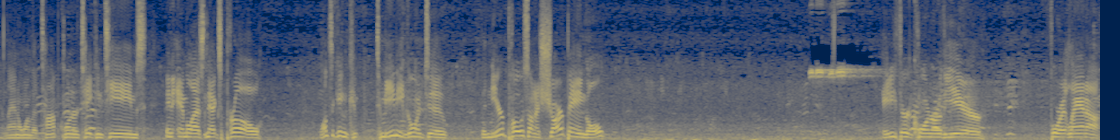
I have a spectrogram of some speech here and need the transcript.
Atlanta, one of the top corner taking teams in MLS Next Pro. Once again, Tamimi going to the near post on a sharp angle. 83rd corner of the year for Atlanta.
